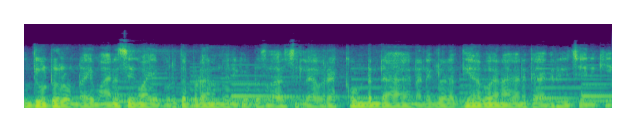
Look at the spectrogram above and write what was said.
ബുദ്ധിമുട്ടുകളുണ്ടായി മാനസികമായി പൊരുത്തപ്പെടാനൊന്നും എനിക്ക് ഒട്ടും സാധിച്ചില്ല. ഒരു അക്കൗണ്ടന്റ് ആകാൻ അല്ലെങ്കിൽ ഒരു അധ്യാപകനാകാനൊക്കെ ആഗ്രഹിച്ച എനിക്ക്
